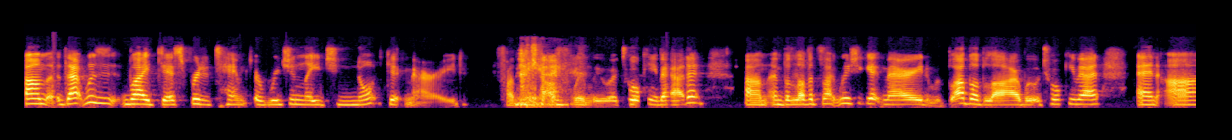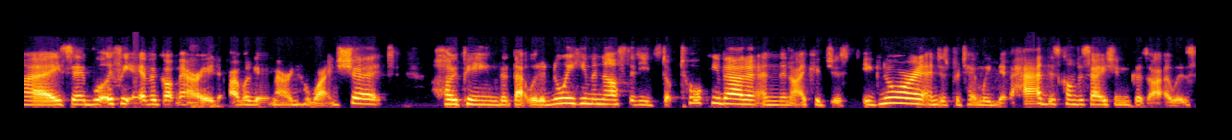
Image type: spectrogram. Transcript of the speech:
Um, that was my desperate attempt originally to not get married funnily okay. enough, when we were talking about it. Um, and Beloved's like, we should get married, and blah, blah, blah. We were talking about it. And I said, well, if we ever got married, I would get married in Hawaiian shirt, hoping that that would annoy him enough that he'd stop talking about it. And then I could just ignore it and just pretend we'd never had this conversation because I was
